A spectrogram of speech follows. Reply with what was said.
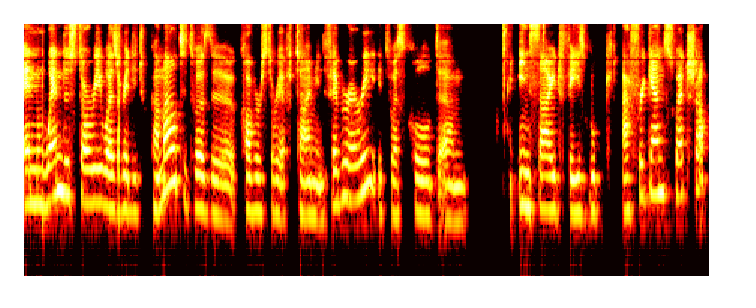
And when the story was ready to come out, it was the cover story of Time in February. It was called um, Inside Facebook African Sweatshop.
